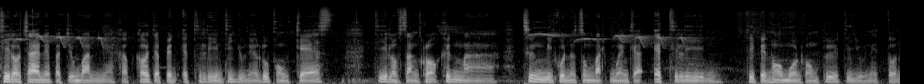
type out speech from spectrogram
ที่เราใช้ในปัจจุบันเนี่ยครับก็จะเป็นเอทิลีนที่อยู่ในรูปของแก๊สที่เราสังเคราะห์ขึ้นมา ซึ่งมีคุณสมบัติเหมือนกับเอทิลีนที่เป็นฮอร์โมนของพืชที่อยู่ในต้น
